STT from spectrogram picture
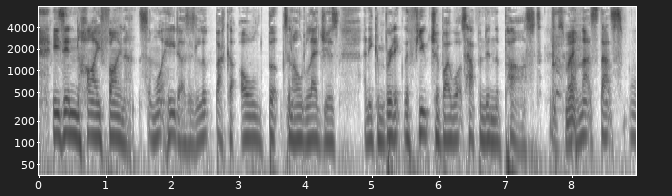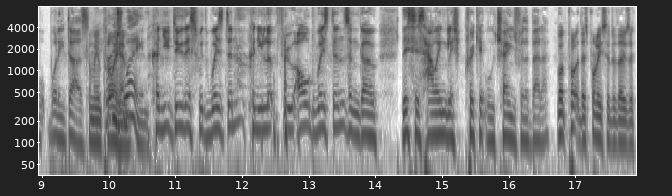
he's in high finance and what he does is look back at old books and old ledgers and he can predict the future by what's happened in the past. That's me. And that's that's w- what he does. Can we employ Bruce him? Wayne. Can you do this with Wisden Can you look through old Wisdens and go, this is how English cricket will change for the better? Well, pro- there's probably sort of those ac-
